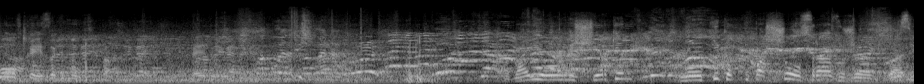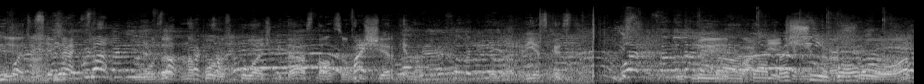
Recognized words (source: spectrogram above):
Ловко изогнулся там. Ловил его Мещеркин. Лоу-кик как и пошел сразу же развивать успех. Ну, вот этот напор из кулачки, да, остался у Мещеркина. Резкость. Да, да, прощупал. хорошо.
